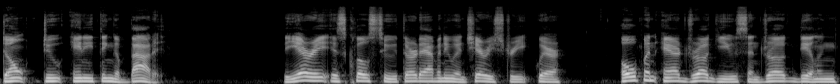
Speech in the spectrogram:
don't do anything about it. The area is close to 3rd Avenue and Cherry Street, where open air drug use and drug dealing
